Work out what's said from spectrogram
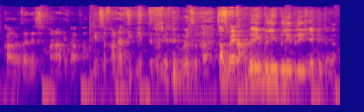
kalau ditanya sefanatik apa ya sefanatik itu gitu gue suka Sampai suka. beli beli beli belinya gitu nggak?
